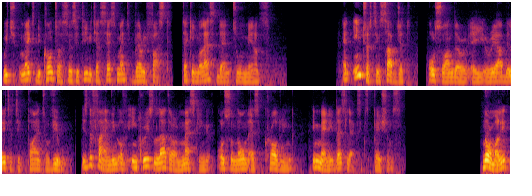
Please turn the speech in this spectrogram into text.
which makes the contrast sensitivity assessment very fast, taking less than 2 minutes. An interesting subject, also under a rehabilitative point of view, is the finding of increased lateral masking, also known as crowding, in many dyslexic patients. Normally,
